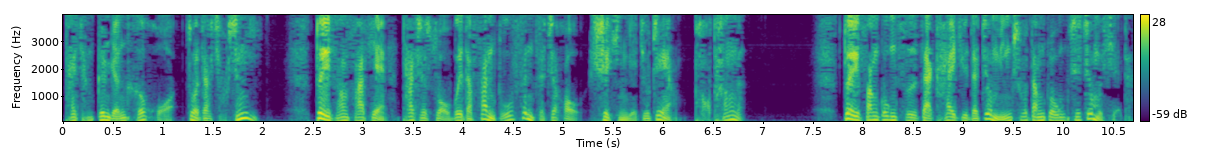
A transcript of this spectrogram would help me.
他想跟人合伙做点小生意，对方发现他是所谓的贩毒分子之后，事情也就这样泡汤了。对方公司在开具的证明书当中是这么写的：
